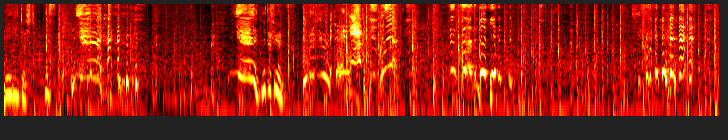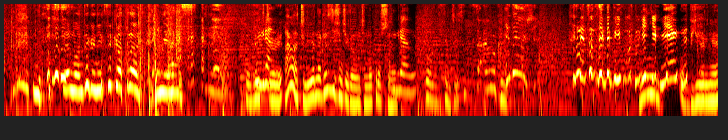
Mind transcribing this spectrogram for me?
miej litość. Jest... Nie! Nie! Nie trafiłem! Nie trafiłem! Nie, Demon, tego nie chcę kopnąć! Yes! Victory. A, czyli jednak jest 10 rund, no proszę. Wygrały. O, święty, jest cały mokry. No co ty tak nie formujecie biegnę? Biegnie,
